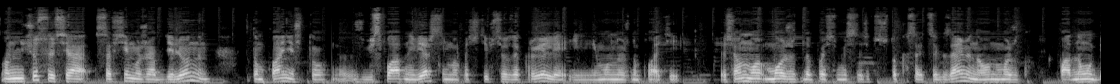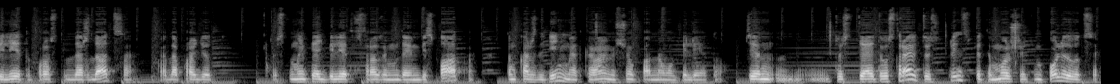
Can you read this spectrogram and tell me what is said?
он не чувствует себя совсем уже обделенным в том плане, что в бесплатной версии мы почти все закрыли, и ему нужно платить. То есть он может, допустим, если что касается экзамена, он может по одному билету просто дождаться, когда пройдет то есть мы 5 билетов сразу ему даем бесплатно, потом каждый день мы открываем еще по одному билету. Тебе, то есть тебя это устраивает, то есть в принципе ты можешь этим пользоваться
